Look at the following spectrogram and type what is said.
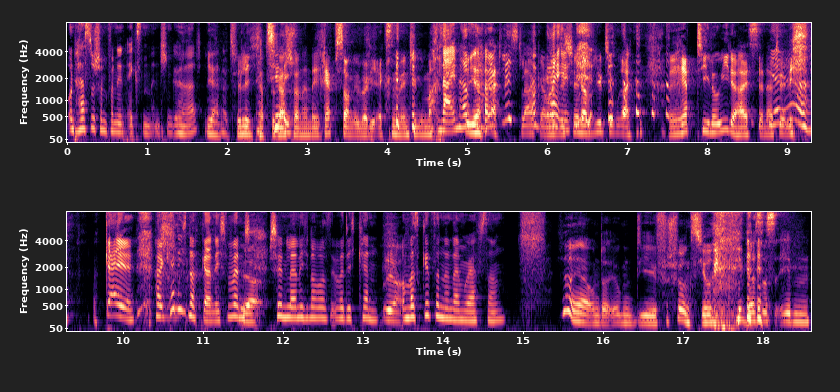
Und hast du schon von den Echsenmenschen gehört? Ja, natürlich. Ich habe sogar schon einen Rap-Song über die Echsenmenschen gemacht. Nein, hast du ja, wirklich? Klar, Oh, kann man sich schön auf YouTube rein. Reptiloide heißt der natürlich. Ja. Geil. Kenne ich noch gar nicht. Mensch, Ja. schön lerne ich noch was über dich kennen. Ja. Um was geht's denn in deinem Rap-Song? Ja, ja, um, da, um die Verschwörungstheorie. Das ist eben,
